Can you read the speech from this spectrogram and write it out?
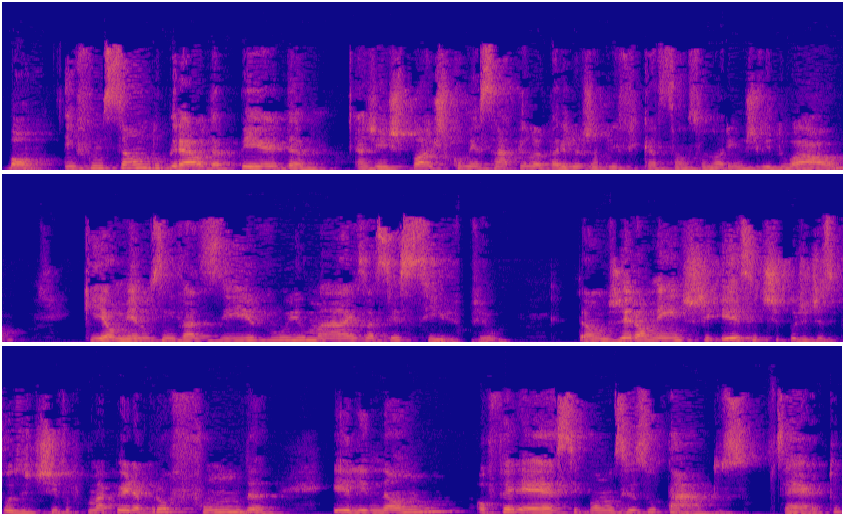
Bom, em função do grau da perda, a gente pode começar pelo aparelho de amplificação sonora individual, que é o menos invasivo e o mais acessível. Então, geralmente, esse tipo de dispositivo, para uma perda profunda, ele não oferece bons resultados, certo?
